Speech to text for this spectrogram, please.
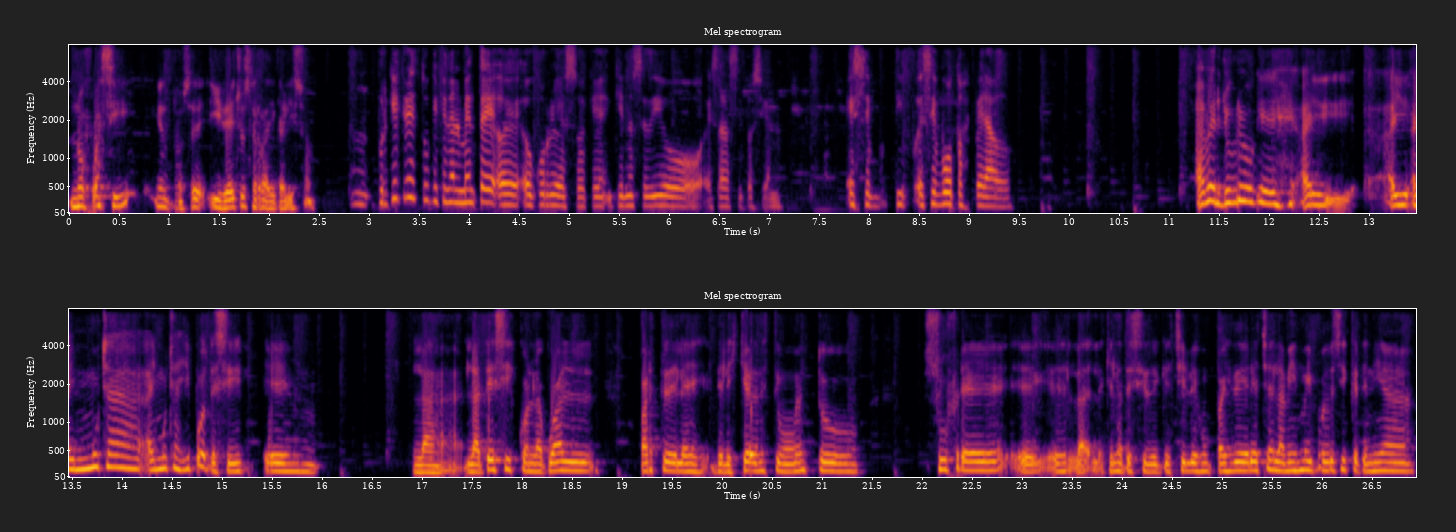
no fue así y entonces y de hecho se radicalizó. Mm, ¿Por qué crees tú que finalmente eh, ocurrió eso, que, no se dio esa situación, ese tipo, ese voto esperado? A ver, yo creo que hay, hay, hay, muchas, hay muchas hipótesis. Em, la, la, tesis con la cual parte de la, de la izquierda en este momento sufre, eh, que es la tesis de que Chile es un país de derecha, es la misma hipótesis que tenía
